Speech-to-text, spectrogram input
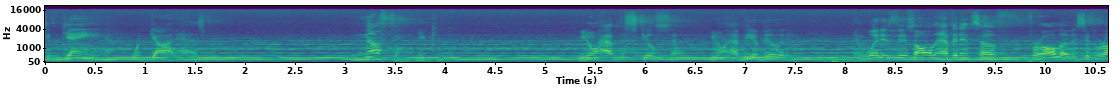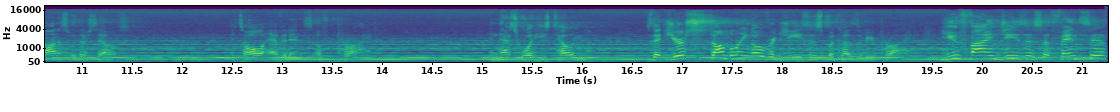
to gain what God has for you. Nothing you can do. You don't have the skill set, you don't have the ability. And what is this all evidence of for all of us, if we're honest with ourselves? It's all evidence of pride. And that's what he's telling them is that you're stumbling over Jesus because of your pride. You find Jesus offensive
